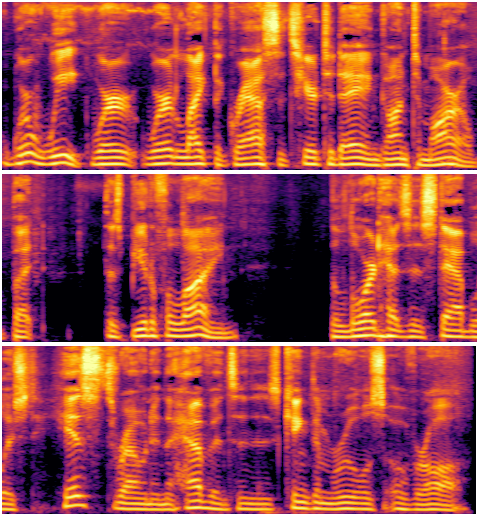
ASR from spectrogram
We're weak. We're we're like the grass that's here today and gone tomorrow. But this beautiful line the Lord has established his throne in the heavens and his kingdom rules over all.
